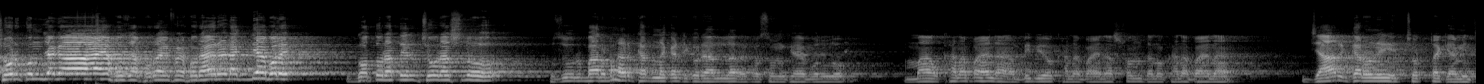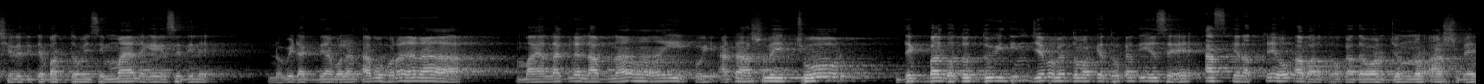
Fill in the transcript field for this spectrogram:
চোর কোন জায়গায়? হোজা হুরাইফা হুরায়রা ডাক দিয়া বলে, গত রাতের চোর আসলো। হুজুর বারবার কান্নাকাটি করে আল্লাহর কসম খেয়ে বলল, মাও খানা পায় না, বিবিও খানা পায় না, সন্তানও খানা পায় না। যার কারণে চোরটাকে আমি ছেড়ে দিতে বাধ্য হয়েছি। মায়া লেগে গেছে দিলে। নবী ডাক দিয়া বলেন, আবু হরায়রা, মায়া লাগলে লাভ নাই। ওই আটা আসলেই চোর। দেখবা গত দুই দিন যেভাবে তোমাকে ধোকা দিয়েছে, আজকে রাত্রেও আবার ধোকা দেওয়ার জন্য আসবে।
